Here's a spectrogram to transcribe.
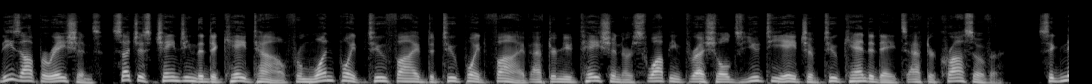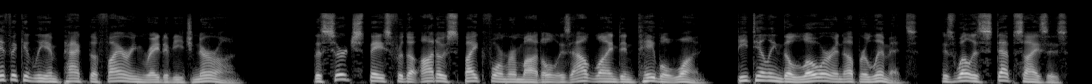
These operations, such as changing the decay tau from 1.25 to 2.5 after mutation or swapping thresholds UTH of two candidates after crossover, significantly impact the firing rate of each neuron. The search space for the auto spikformer model is outlined in Table 1, detailing the lower and upper limits, as well as step sizes,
